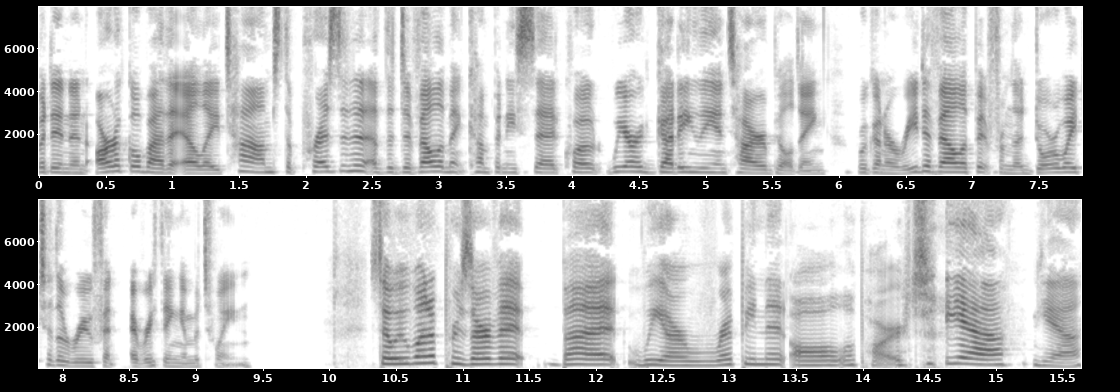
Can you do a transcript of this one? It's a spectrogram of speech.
But in an article by the LA Times, the president of the development company said, quote, "We are gutting the entire building. We're going to redevelop it from the doorway to the roof and everything in between." So we want to preserve it, but we are ripping it all apart. Yeah, yeah.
